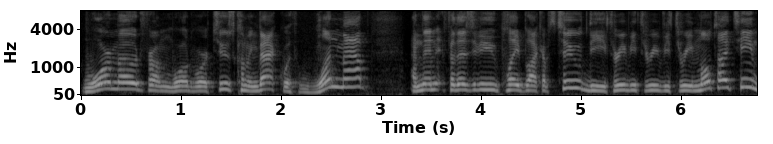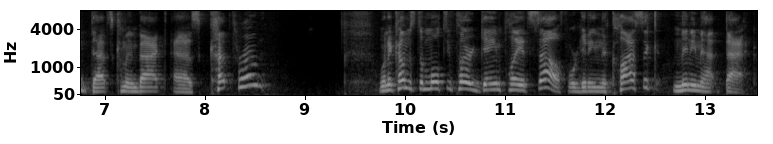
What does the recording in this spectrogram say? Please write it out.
War mode from World War II is coming back with one map. And then for those of you who played Black Ops 2, the 3v3v3 multi-team, that's coming back as Cutthroat. When it comes to multiplayer gameplay itself, we're getting the classic minimap back.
